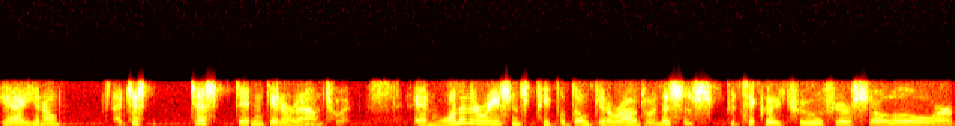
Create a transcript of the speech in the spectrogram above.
yeah, you know, I just just didn't get around to it. And one of the reasons people don't get around to it, and this is particularly true if you're a solo or,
